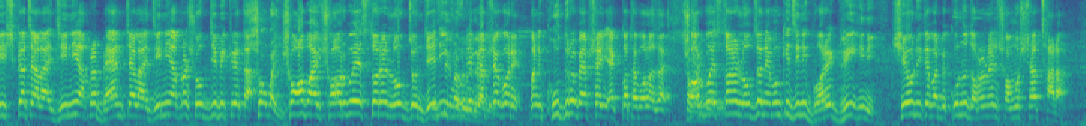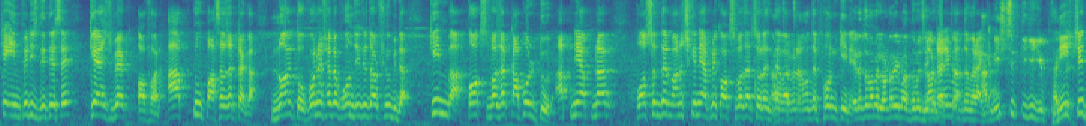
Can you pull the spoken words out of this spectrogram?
রিক্সা চালায় যিনি আপনার ভ্যান চালায় যিনি আপনার সবজি বিক্রেতা সবাই। সবাই সর্বস্তরের লোকজন যিনি ফুডে ব্যবসা করে মানে ক্ষুদ্র ব্যবসায়ী এক কথা বলা যায়। সর্বস্তরের লোকজন এবং কি যিনি ঘরে গৃহিণী সেও নিতে পারবে কোনো ধরনের সমস্যা ছাড়া। কে ইনফিনিক্স দিতেছে ক্যাশব্যাক অফার আপ টু পাঁচ হাজার টাকা। নয়তো ফোনের সাথে ফোন জিতে যাওয়ার সুবিধা। কিংবা কক্সবাজার কাপল ট্যুর আপনি আপনার পছন্দের মানুষকে নিয়ে আপনি কক্সবাজার চলে যেতে আচ্ছা, পারবেন আচ্ছা। আমাদের ফোন কিনে। এটা তো পাবে লটারির মাধ্যমে লটারির মাধ্যমে. আর নিশ্চিত কি কি গিফট থাকবে? নিশ্চিত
